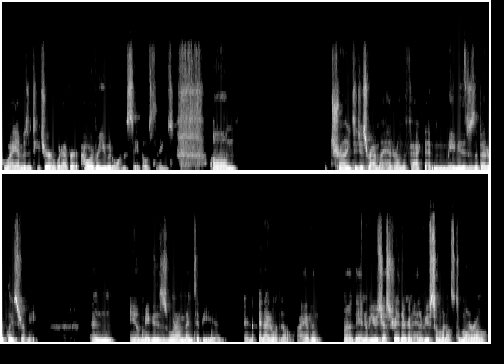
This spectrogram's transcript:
who I am as a teacher or whatever. However, you would want to say those things. Um, trying to just wrap my head around the fact that maybe this is a better place for me and you know maybe this is where i'm meant to be and and, and i don't know. I haven't uh, the interviews yesterday they're going to interview someone else tomorrow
